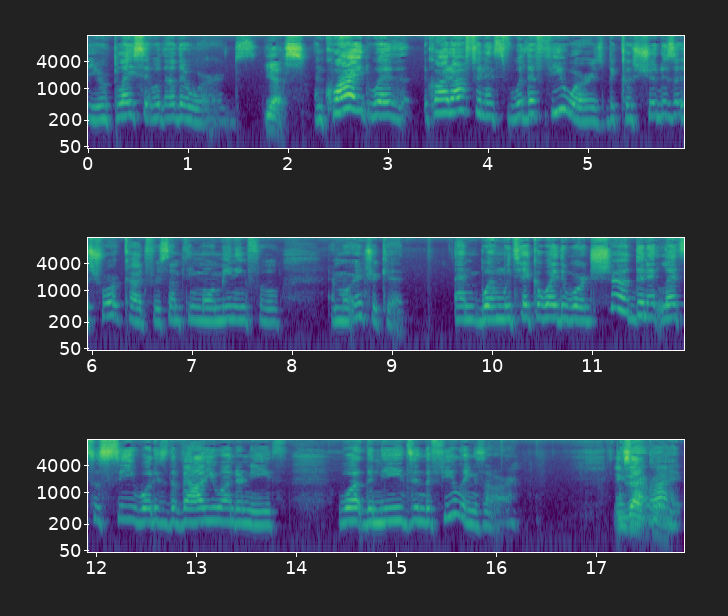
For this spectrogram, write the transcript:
You replace it with other words. Yes. And quite with quite often it's with a few words because should is a shortcut for something more meaningful and more intricate. And when we take away the word should, then it lets us see what is the value underneath, what the needs and the feelings are. Exactly. Right?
